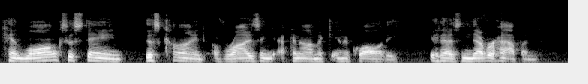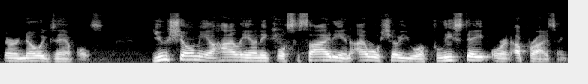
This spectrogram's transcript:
can long sustain this kind of rising economic inequality. It has never happened. There are no examples. You show me a highly unequal society, and I will show you a police state or an uprising.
